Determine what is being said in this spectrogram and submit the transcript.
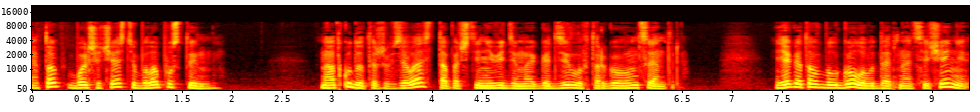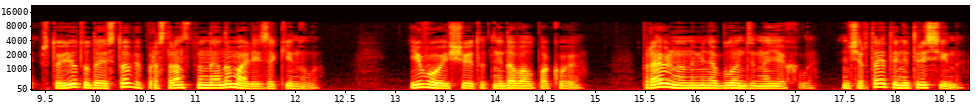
а топ большей частью была пустынной. Но откуда-то же взялась та почти невидимая Годзилла в торговом центре. Я готов был голову дать на отсечение, что ее туда из топи пространственной аномалии закинуло. Его еще этот не давал покоя. Правильно на меня блонди наехала. Ни черта это не трясина.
